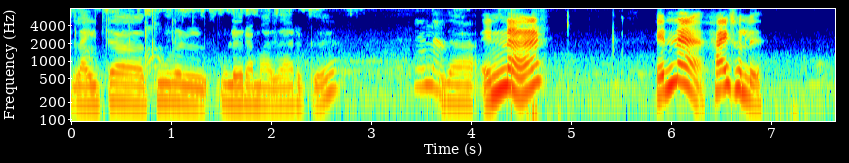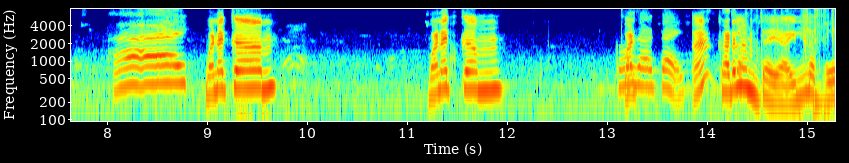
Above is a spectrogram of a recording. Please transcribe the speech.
லைட்டாக தூரல் விழுகிற மாதிரி தான் இருக்குது என்ன? என்ன? ஹாய் சொல்லு. வணக்கம். வணக்கம். கடலை மிட்டாயா? இல்லை போ.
